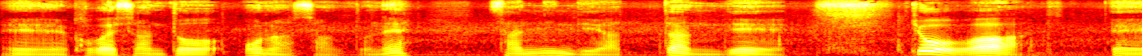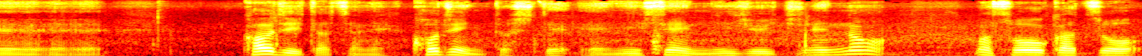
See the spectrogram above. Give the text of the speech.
えー、小林さんとオーナーさんとね、3人でやったんで、今日は、えー、川尻達也ね、個人として、えー、2021年の、まあ、総括を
